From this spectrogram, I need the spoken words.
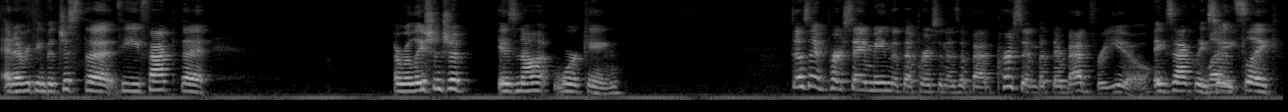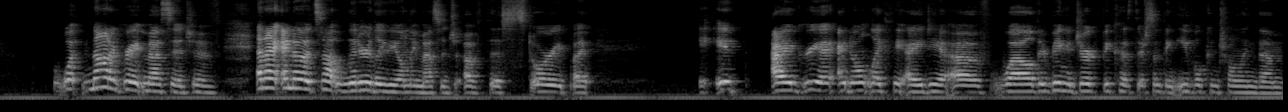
and everything but just the the fact that a relationship is not working Doesn't per se mean that that person is a bad person, but they're bad for you. exactly so it's like what not a great message of and I, I know it's not literally the only message of this story but it i agree I, I don't like the idea of well they're being a jerk because there's something evil controlling them.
